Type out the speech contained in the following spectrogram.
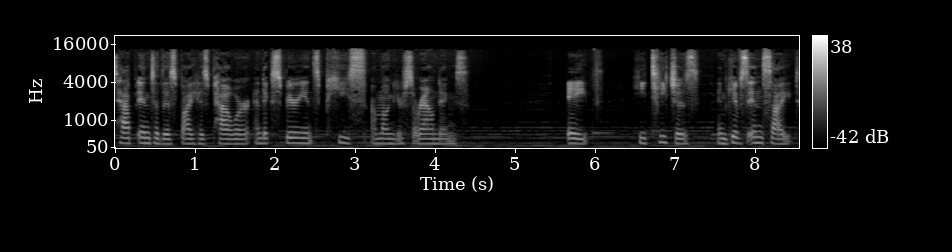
Tap into this by His power and experience peace among your surroundings. Eighth, He teaches and gives insight.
